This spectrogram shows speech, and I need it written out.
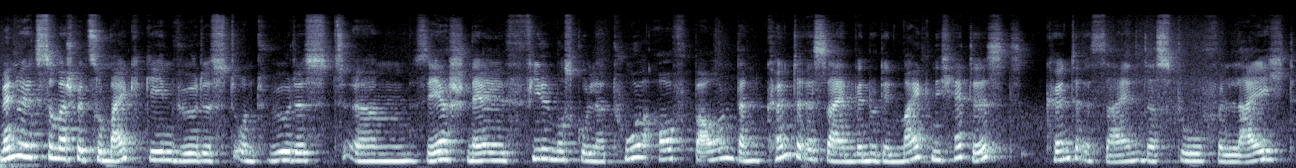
Wenn du jetzt zum Beispiel zu Mike gehen würdest und würdest ähm, sehr schnell viel Muskulatur aufbauen, dann könnte es sein, wenn du den Mike nicht hättest, könnte es sein, dass du vielleicht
